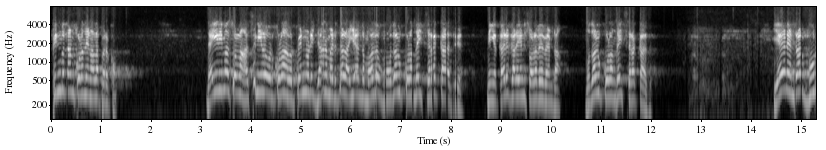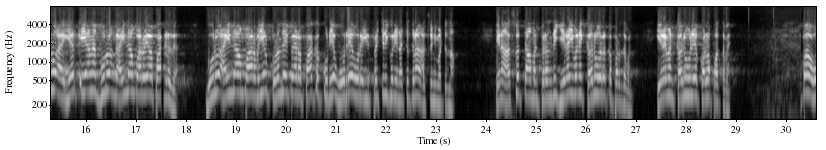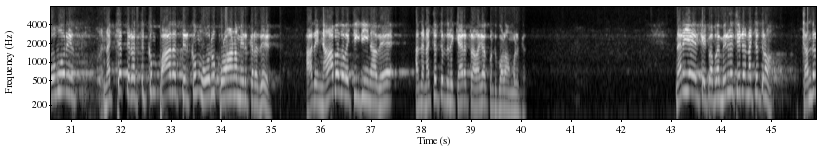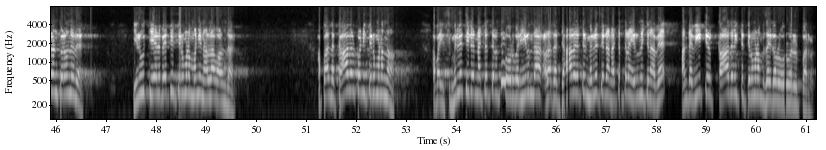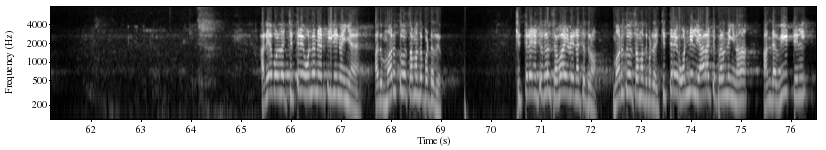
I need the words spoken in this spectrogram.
பின்புதான் குழந்தை நல்லா பிறக்கும். தைரியமா சொல்லலாம். அஸ்வினியில ஒரு குழந்தை ஒரு பெண்ணுடைய ஜானம் எடுத்தால் ஐயா இந்த முதல் முதல் குழந்தை சிறக்காது. நீங்க கருக்கலைன்னு சொல்லவே வேண்டாம். முதல் குழந்தை சிறக்காது. ஏனென்றால் குரு இயற்கையான குரு அங்க ஐந்தாம் பார்வையா பாக்குறது குரு ஐந்தாம் பார்வையில் குழந்தை பேரை பார்க்கக்கூடிய ஒரே ஒரு பிரச்சனைக்குரிய நட்சத்திரம் அஸ்வினி மட்டும்தான். ஏன்னா அஸ்வத்தாமன் பிறந்து இறைவனை கருவறுக்க பிறந்தவன். இறைவன் கருவிலே கொல்ல பார்த்தவன். இப்போ ஒவ்வொரு நட்சத்திரத்துக்கும் பாதத்திற்கும் ஒரு புராணம் இருக்கிறது. அதை ஞாபகம் வச்சுக்கிட்டீங்கன்னாவே அந்த நட்சத்திரத்துடைய கேரக்டர் அழகா கொண்டு போகலாம் உங்களுக்கு. நிறைய இருக்கு. இப்போ இப்ப மிருகசீட நட்சத்திரம். சந்திரன் பிறந்தது. இருபத்தி ஏழு பேர்த்தையும் திருமணம் பண்ணி நல்லா வாழ்ந்தார். அப்ப அந்த காதல் பண்ணி திருமணம் தான். அப்ப மிருகசீட நட்சத்திரத்தில் ஒருவர் இருந்தார். அல்லது ஜாதகத்தில் மிருகசீட நட்சத்திரம் இருந்துச்சுனாவே அந்த வீட்டில் காதலித்து திருமணம் செய்தவர் ஒருவர் இருப்பார் அதே போல சித்திரை ஒண்ணுன்னு எடுத்துக்கிட்டீங்கன்னு வைங்க. அது மருத்துவ சம்பந்தப்பட்டது. சித்திரை நட்சத்திரம் செவ்வாயுடைய நட்சத்திரம். மருத்துவ சம்பந்தப்பட்டது. சித்திரை ஒன்னில் யாராச்சும் பிறந்தீங்கன்னா அந்த வீட்டில்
